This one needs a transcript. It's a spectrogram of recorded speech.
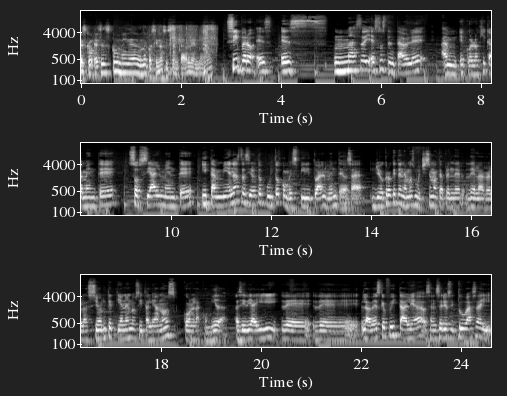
Es como, esa es como una idea de una cocina sustentable, ¿no? Sí, pero es, es más allá- es sustentable am, ecológicamente, socialmente y también hasta cierto punto como espiritualmente. O sea, yo creo que tenemos muchísimo que aprender de la relación que tienen los italianos con la comida. Así de ahí, de, de la vez que fui a Italia, o sea, en serio, si tú vas ahí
